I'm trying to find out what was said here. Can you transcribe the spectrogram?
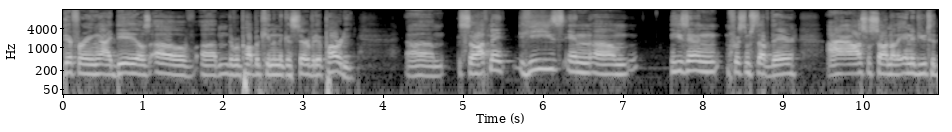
differing ideals of um, the Republican and the Conservative Party. Um, so I think he's in um, he's in for some stuff there. I also saw another interview to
